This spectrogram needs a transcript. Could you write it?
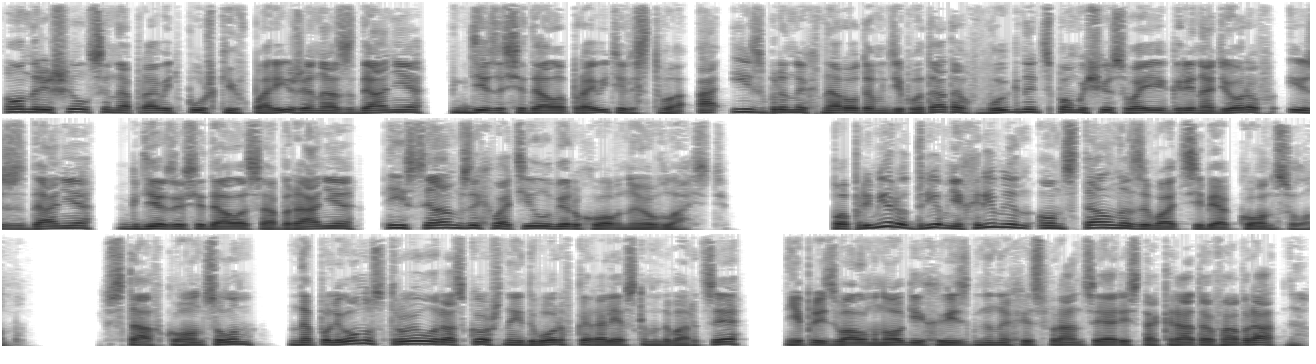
он решился направить пушки в Париже на здание, где заседало правительство, а избранных народом депутатов выгнать с помощью своих гренадеров из здания, где заседало собрание, и сам захватил верховную власть. По примеру древних римлян он стал называть себя консулом. Став консулом, Наполеон устроил роскошный двор в королевском дворце и призвал многих изгнанных из Франции аристократов обратно.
